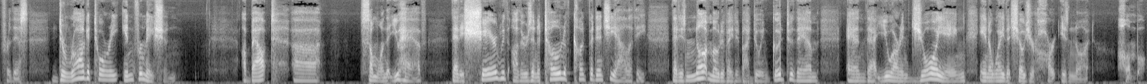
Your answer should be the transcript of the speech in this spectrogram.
for this derogatory information about uh, someone that you have that is shared with others in a tone of confidentiality that is not motivated by doing good to them and that you are enjoying in a way that shows your heart is not humble.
